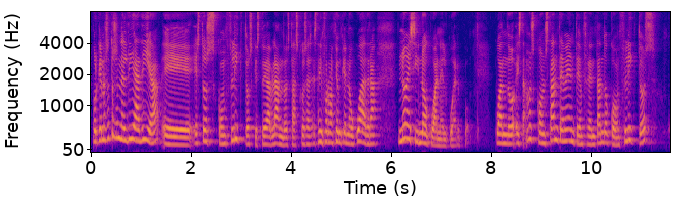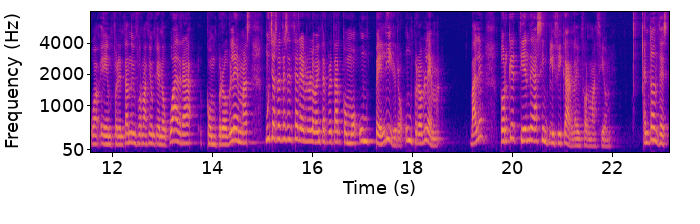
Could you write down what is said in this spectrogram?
Porque nosotros en el día a día, eh, estos conflictos que estoy hablando, estas cosas, esta información que no cuadra, no es inocua en el cuerpo. Cuando estamos constantemente enfrentando conflictos, enfrentando información que no cuadra, con problemas, muchas veces el cerebro lo va a interpretar como un peligro, un problema, ¿vale? Porque tiende a simplificar la información. Entonces,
